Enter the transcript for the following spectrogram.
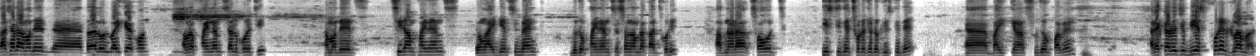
তাছাড়া আমাদের দয়াল ওল্ড বাইকে এখন আমরা ফাইন্যান্স চালু করেছি। আমাদের শ্রীরাম ফাইন্যান্স এবং আইডিএফসি ব্যাংক দুটো ফাইন্যান্সের সঙ্গে আমরা কাজ করি। আপনারা সহজ কিস্তিতে, ছোট ছোট কিস্তিতে বাইক কেনার সুযোগ পাবেন। আর একটা রয়েছে বিএস ফোর এর গ্লামার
